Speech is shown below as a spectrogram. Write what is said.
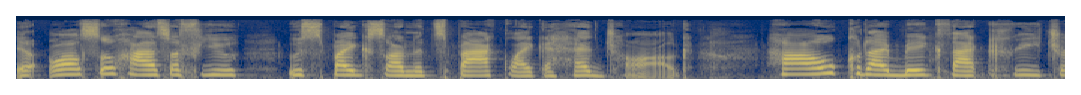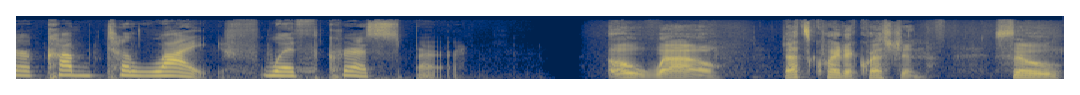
It also has a few spikes on its back like a hedgehog. How could I make that creature come to life with CRISPR? Oh, wow. That's quite a question. So,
